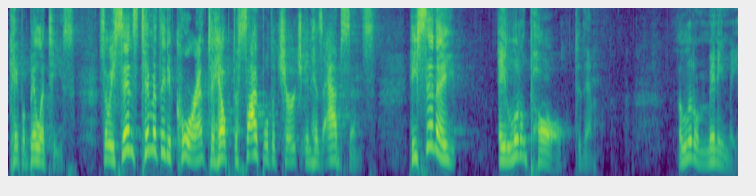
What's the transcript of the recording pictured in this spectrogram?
capabilities. So he sends Timothy to Corinth to help disciple the church in his absence. He sent a, a little Paul to them, a little mini me.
